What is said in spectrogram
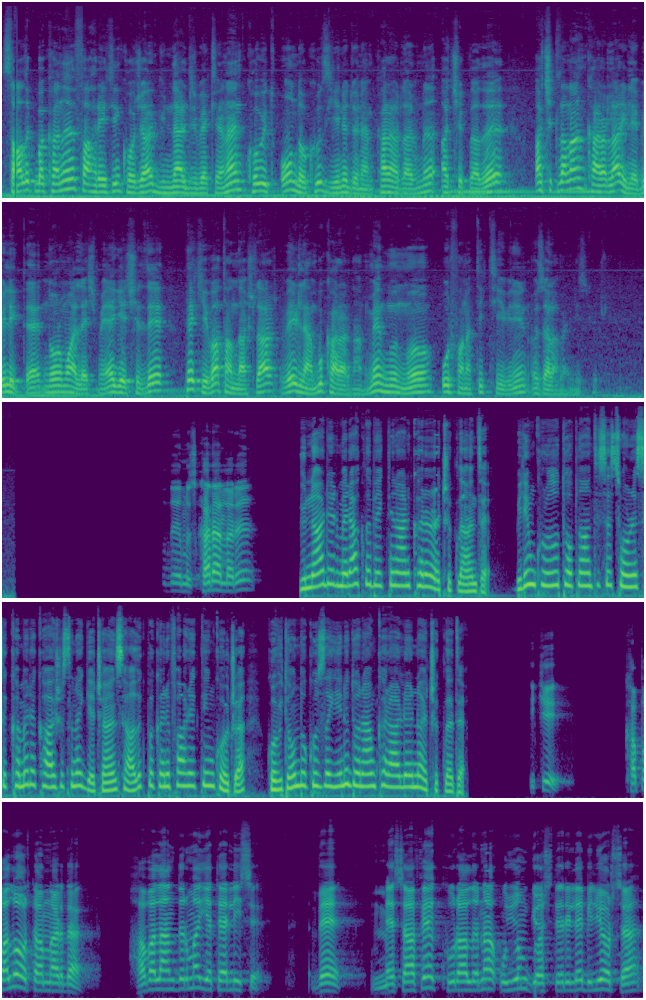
Sağlık Bakanı Fahrettin Koca günlerdir beklenen Covid-19 yeni dönem kararlarını açıkladı. Açıklanan kararlar ile birlikte normalleşmeye geçildi. Peki vatandaşlar verilen bu karardan memnun mu? Urfanatik TV'nin özel haberini izliyor. aldığımız kararları Günlerdir merakla beklenen karar açıklandı. Bilim Kurulu toplantısı sonrası kamera karşısına geçen Sağlık Bakanı Fahrettin Koca, COVID-19'da yeni dönem kararlarını açıkladı. 2. Kapalı ortamlarda havalandırma yeterliyse ve mesafe kuralına uyum gösterilebiliyorsa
